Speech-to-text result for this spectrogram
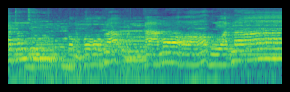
ย่ำเหยียชมชุนก้มโพพระอุ่นข้ามอ บวชนา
